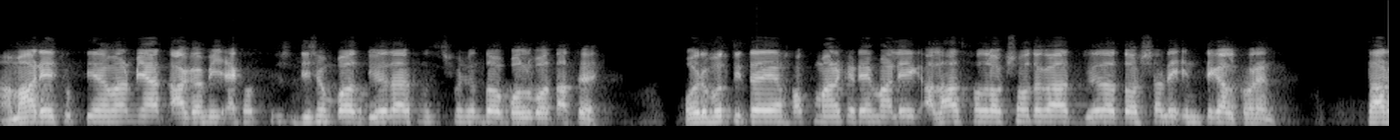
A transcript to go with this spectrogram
আমার এই চুক্তিনামার মেয়াদ আগামী একত্রিশ ডিসেম্বর দুই হাজার পঁচিশ পর্যন্ত বলবৎ আছে। পরবর্তীতে হক মার্কেটের মালিক আলহাজ ফজলক সৌদাগর দুই হাজার দশ সালে ইন্তেকাল করেন। তার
